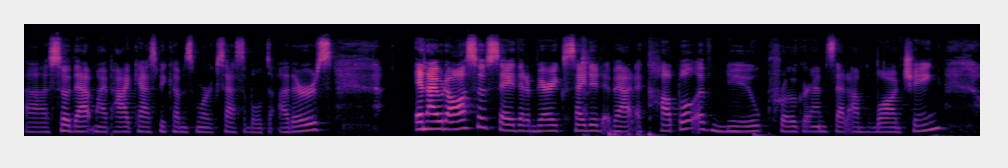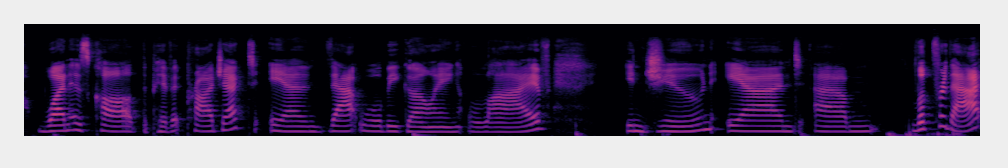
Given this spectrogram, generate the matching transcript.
uh, so that my podcast becomes more accessible to others. And I would also say that I'm very excited about a couple of new programs that I'm launching. One is called the Pivot Project, and that will be going live in June. And um, look for that.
